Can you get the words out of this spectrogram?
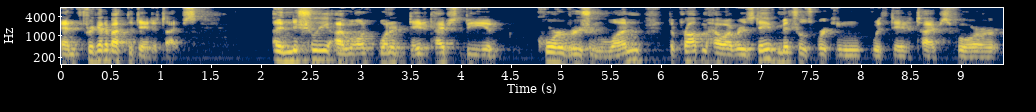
And forget about the data types initially I want, wanted data types to be in Cor version one. The problem, however, is Dave Mitchell's working with data types for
